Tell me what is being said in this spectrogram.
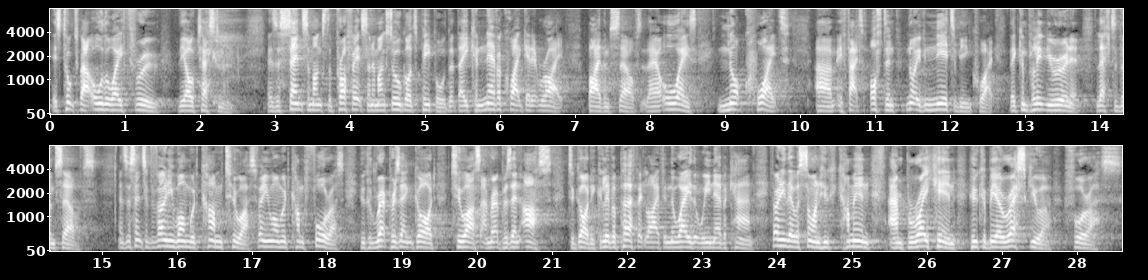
is talked about all the way through the Old Testament. There's a sense amongst the prophets and amongst all God's people that they can never quite get it right by themselves. That they are always not quite, um, in fact, often not even near to being quite. They completely ruin it, left to themselves. There's a sense of if only one would come to us, if only one would come for us, who could represent God to us and represent us to God, who could live a perfect life in the way that we never can. If only there was someone who could come in and break in, who could be a rescuer for us.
